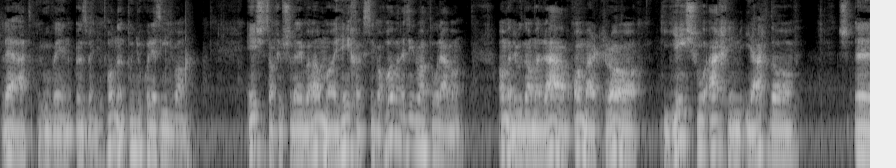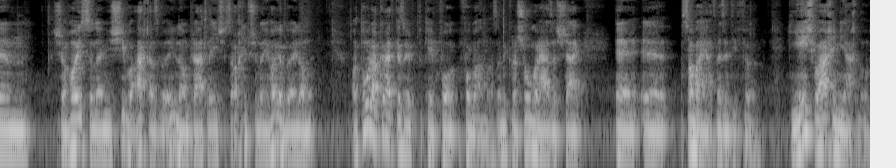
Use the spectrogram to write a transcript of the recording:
Leát Ruvén özvegyét. Honnan tudjuk, hogy ez így van? És szaképselejében, majd Héchak szíva, hol van ez írva a Tórában? Amar Uda, Amar Ráb, Amar Kra, ki Jésu Achim Jáhdav, se hajszolem és siva áházba illam prát le, és az achim se hajabba illam. A Tóra a következőképp fogalmaz, amikor a sógorházasság e, e, szabályát vezeti föl. Ki és Achim Jáhdov,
